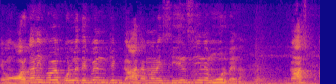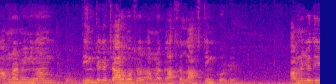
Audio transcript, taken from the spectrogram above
এবং অর্গানিকভাবে করলে দেখবেন যে গাছ আপনার এই সিজন সিজনে মরবে না। গাছ আপনার মিনিমাম তিন থেকে চার বছর আপনার গাছটা লাস্টিং করবে। আপনি যদি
